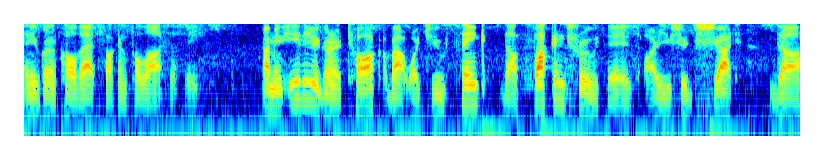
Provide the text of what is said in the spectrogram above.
And you're going to call that fucking philosophy. I mean, either you're going to talk about what you think the fucking truth is, or you should shut the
